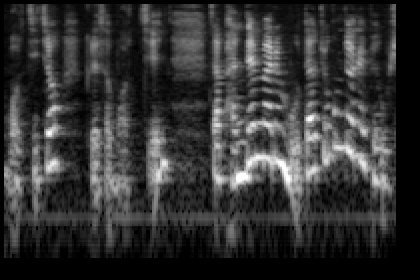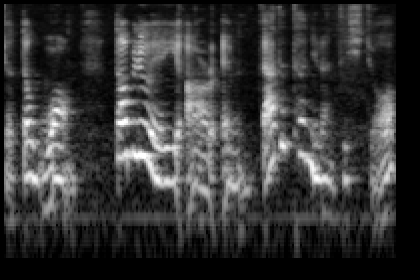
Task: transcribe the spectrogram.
멋지죠? 그래서 멋진. 자, 반대말은 뭐다? 조금 전에 배우셨던 warm. W-A-R-M 따뜻한이란 뜻이죠.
